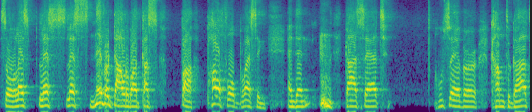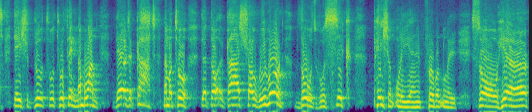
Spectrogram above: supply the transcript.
So let's let's let's never doubt about God's powerful blessing. And then God said, whosoever come to God, they should do two, two things. Number one, there is a God. Number two, that God shall reward those who seek patiently and fervently. So here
